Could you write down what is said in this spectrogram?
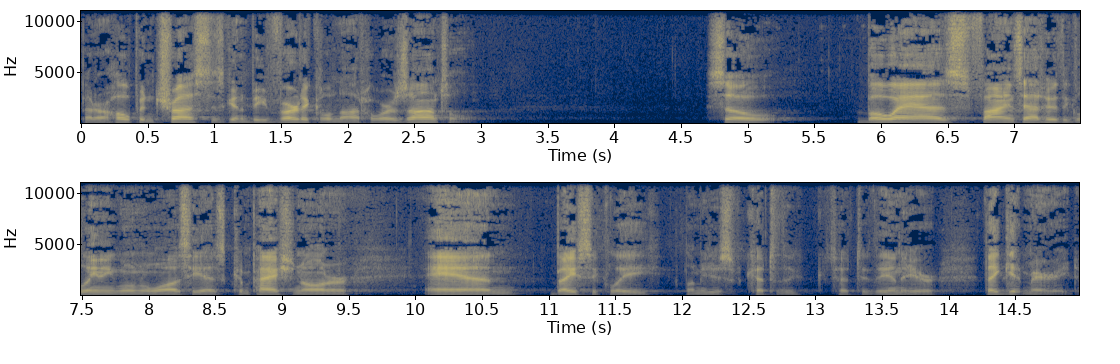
but our hope and trust is going to be vertical, not horizontal. So Boaz finds out who the gleaning woman was. He has compassion on her. And basically, let me just cut to the, cut to the end here. They get married.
